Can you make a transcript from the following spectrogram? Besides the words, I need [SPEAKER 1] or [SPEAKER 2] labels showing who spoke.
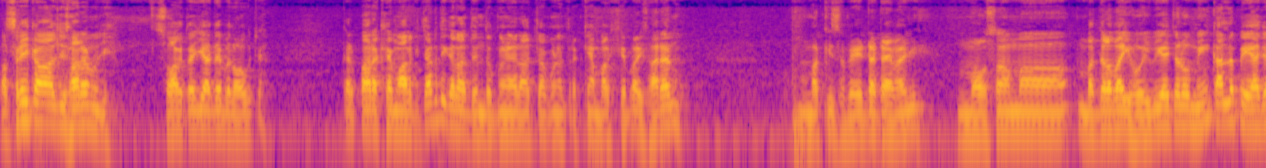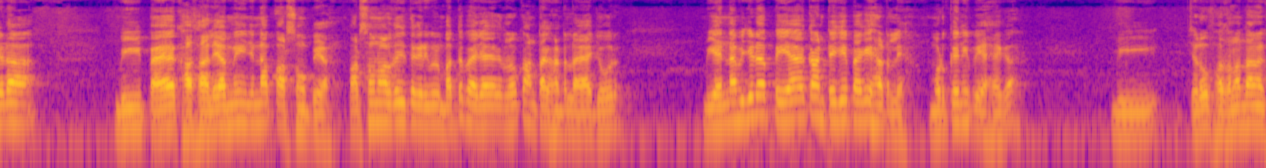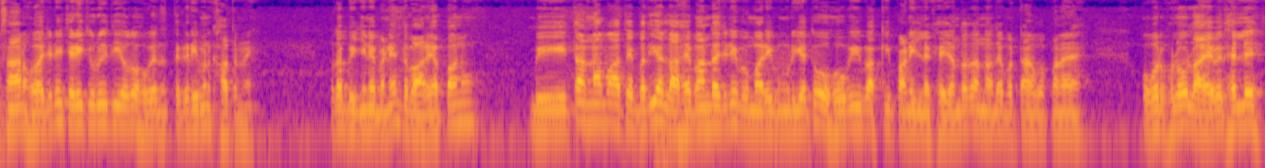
[SPEAKER 1] ਸਤਿ ਸ੍ਰੀ ਅਕਾਲ ਜੀ ਸਾਰਿਆਂ ਨੂੰ ਜੀ। ਸਵਾਗਤ ਹੈ ਜੀ ਅੱਜ ਦੇ ਬਲੌਗ 'ਚ। ਕਿਰਪਾ ਰੱਖੇ ਮਾਲਕ ਚੜ੍ਹਦੀ ਕਲਾ, ਦਿਨ ਦੁੱਗਣੇ, ਰਾਤ ਚੌਗੁਣੇ ਤਰੱਕੀਆਂ ਬਖਸ਼ੇ ਭਾਈ ਸਾਰਿਆਂ ਨੂੰ। ਬਾਕੀ ਸਵੇਰ ਦਾ ਟਾਈਮ ਹੈ ਜੀ। ਮੌਸਮ ਬੱਦਲਬਾਈ ਹੋਈ ਵੀ ਹੈ। ਚਲੋ ਮੀਂਹ ਕੱਲ ਪਿਆ ਜਿਹੜਾ, ਵੀ ਪੈ ਖਾਸਾ ਲਿਆ ਮੀਂਹ ਜਿੰਨਾ ਪਰਸੋਂ ਪਿਆ। ਪਰਸੋਂ ਨਾਲ ਤਾਂ ਜੀ ਤਕਰੀਬਨ ਵੱਧ ਪੈ ਜਾਇਆ, ਚਲੋ ਘੰਟਾ ਖੰਡ ਲਾਇਆ ਜ਼ੋਰ। ਵੀ ਇੰਨਾ ਵੀ ਜਿਹੜਾ ਪਿਆ, ਘੰਟੇ ਜੇ ਪੈ ਕੇ ਹਟ ਲਿਆ। ਮੁੜ ਕੇ ਨਹੀਂ ਪਿਆ ਹੈਗਾ। ਵੀ ਚਲੋ ਫਸਲਾਂ ਦਾ ਨੁਕਸਾਨ ਹੋਇਆ, ਜਿਹੜੀ ਚਰੀ ਚੁਰੀ ਸੀ ਉਦੋਂ ਹੋ ਗਿਆ ਤਕਰੀਬਨ ਖਤਮ ਹੈ। ਉਹ ਤਾਂ ਬੀਜਣੇ ਬਣੇ ਦੁਬਾਰੇ ਆਪਾਂ ਨੂੰ। ਵੀ ਧਾਨਾਂ ਵਾਸਤੇ ਵਧੀਆ ਲਾਹੇਵੰਦ ਆ, ਜਿਹੜੀ ਬਿਮਾਰੀ ਬਮੂਰੀ ਹੈ ਧੋ ਹੋ ਗਈ ਬਾਕੀ ਪਾਣੀ ਲਿਖਿਆ ਜਾਂਦਾ, ਧਾਨਾਂ ਦੇ ਵੱਟਾਂ ਆਪਾਂ ਨੇ ਓਵਰਫਲੋ ਲਾਏ ਵੇ ਥੱਲੇ।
